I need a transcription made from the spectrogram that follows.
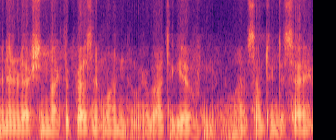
an introduction like the present one that we're about to give will have something to say.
